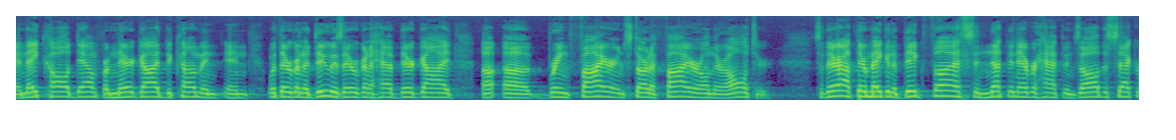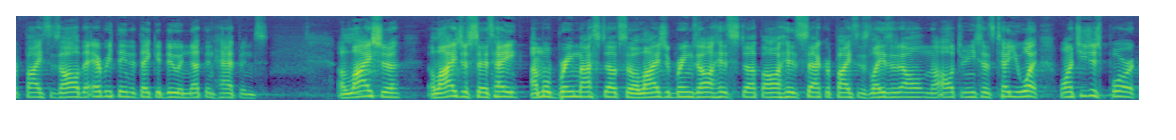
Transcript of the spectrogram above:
and they called down from their God to come. And, and what they were going to do is they were going to have their God uh, uh, bring fire and start a fire on their altar. So they're out there making a big fuss, and nothing ever happens. All the sacrifices, all the everything that they could do, and nothing happens. Elisha, Elijah says, Hey, I'm going to bring my stuff. So Elijah brings all his stuff, all his sacrifices, lays it all on the altar, and he says, Tell you what, why don't you just pour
